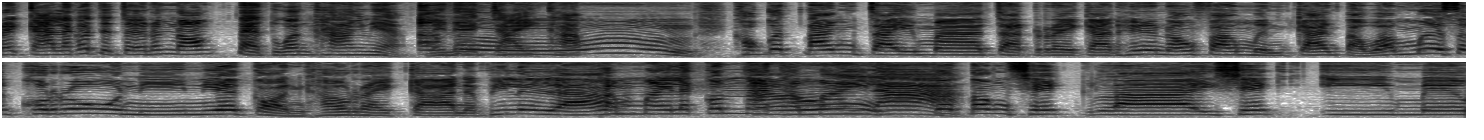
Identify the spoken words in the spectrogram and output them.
รายการแล้วก็จะเจอน้องๆแต่ตัวข้างๆเนี่ยไม่แน่ใจครับอืม เขาก็ตั้งใจมาจัดรายการให้น้องๆฟังเหมือนกัน แต่ว่าเมื่อสักครู่นี้เนี่ยก่อนเข้ารายการนะพี่เหลือมทำไมและก้มหน้าทำไมล่ะ ก็ต้องเช็คไลน์เช็คอีเมล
